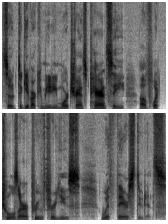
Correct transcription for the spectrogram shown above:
so to give our community more transparency of what tools are approved for use with their students.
